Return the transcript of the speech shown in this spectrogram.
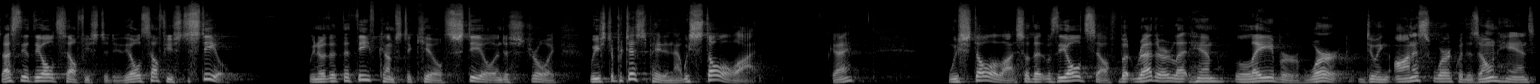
So that's what the old self used to do. The old self used to steal. We know that the thief comes to kill, steal, and destroy. We used to participate in that. We stole a lot, okay? We stole a lot, so that was the old self. But rather, let him labor, work, doing honest work with his own hands,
